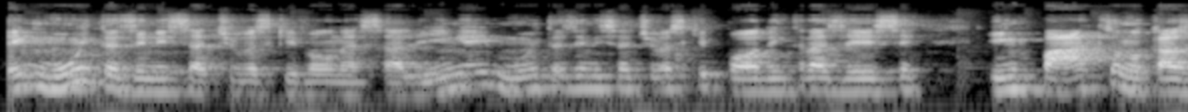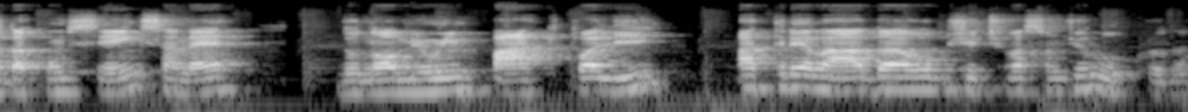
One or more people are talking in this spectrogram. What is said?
tem muitas iniciativas que vão nessa linha e muitas iniciativas que podem trazer esse impacto, no caso da consciência, né? Do nome o impacto ali, atrelado à objetivação de lucro, né?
